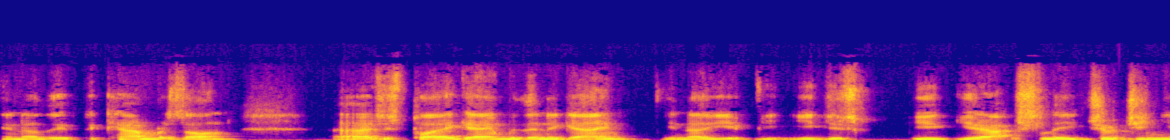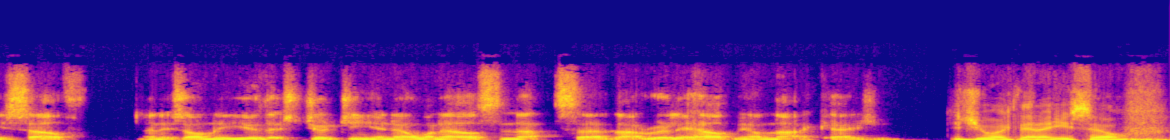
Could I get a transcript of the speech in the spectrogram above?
you know, the, the camera's on, uh, just play a game within a game. You know, you you just you, you're actually judging yourself, and it's only you that's judging you, no one else, and that's uh, that really helped me on that occasion. Did you work that out yourself?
